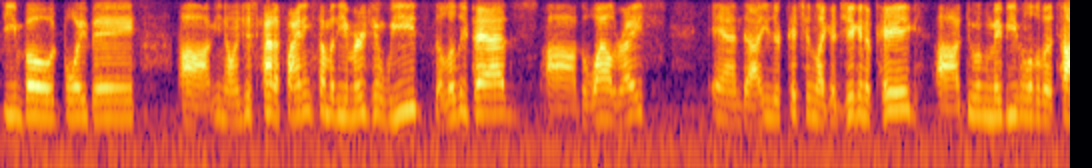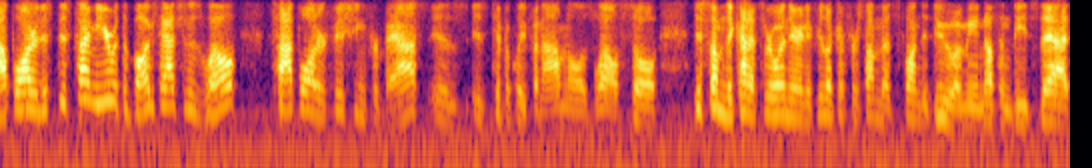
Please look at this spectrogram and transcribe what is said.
Steamboat, Boy Bay, uh, you know, and just kind of finding some of the emergent weeds, the lily pads, uh, the wild rice and uh, either pitching like a jig and a pig, uh, doing maybe even a little bit of top water. This this time of year with the bugs hatching as well, top water fishing for bass is is typically phenomenal as well. So just something to kind of throw in there. And if you're looking for something that's fun to do, I mean, nothing beats that.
